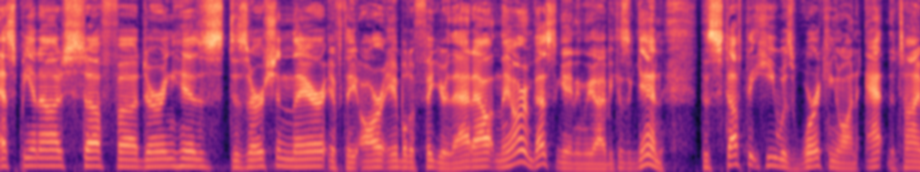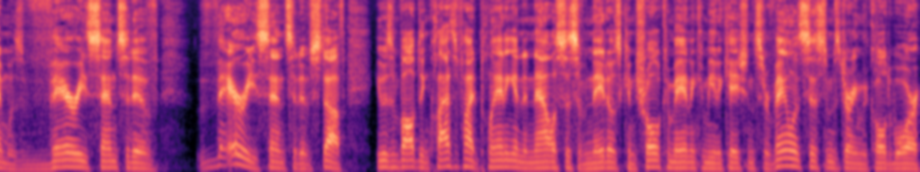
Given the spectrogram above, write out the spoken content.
espionage stuff uh, during his desertion there, if they are able to figure that out, and they are investigating the guy because again, the stuff that he was working on at the time was very sensitive very sensitive stuff. He was involved in classified planning and analysis of NATO's control, command, and communication surveillance systems during the Cold War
